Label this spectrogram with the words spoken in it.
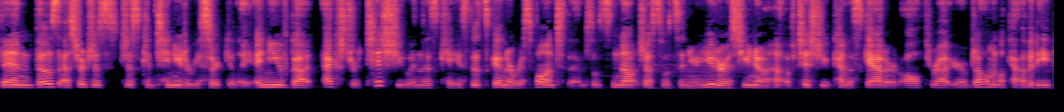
then those estrogens just continue to recirculate. And you've got extra tissue in this case that's going to respond to them. So it's not just what's in your uterus. You now have tissue kind of scattered all throughout your abdominal cavity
